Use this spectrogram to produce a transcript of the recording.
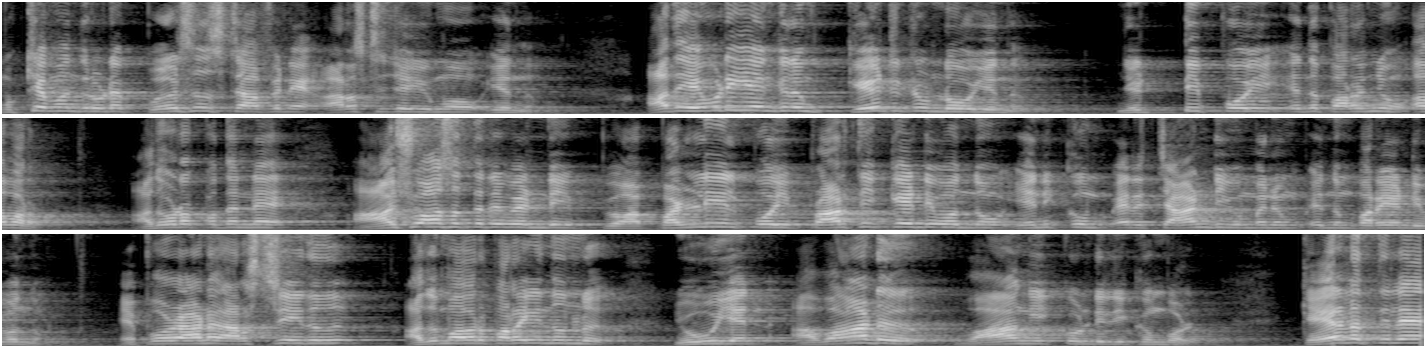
മുഖ്യമന്ത്രിയുടെ പേഴ്സണൽ സ്റ്റാഫിനെ അറസ്റ്റ് ചെയ്യുമോ എന്ന്. അത് എവിടെയെങ്കിലും കേട്ടിട്ടുണ്ടോ എന്ന്. ഞെട്ടിപ്പോയി എന്ന് പറഞ്ഞു അവർ. അതോടൊപ്പം തന്നെ ആശ്വാസത്തിന് വേണ്ടി പള്ളിയിൽ പോയി പ്രാർത്ഥിക്കേണ്ടി വന്നു എനിക്കും എന്നെ ചാണ്ടി ഉമ്മനും എന്നും പറയേണ്ടി വന്നു. എപ്പോഴാണ് അറസ്റ്റ് ചെയ്തത്? അതും അവർ പറയുന്നുണ്ട്. യു എൻ അവാർഡ് വാങ്ങിക്കൊണ്ടിരിക്കുമ്പോൾ. കേരളത്തിലെ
